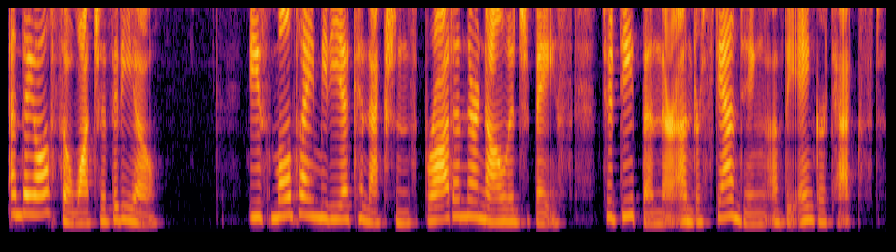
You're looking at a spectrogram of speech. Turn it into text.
and they also watch a video. These multimedia connections broaden their knowledge base to deepen their understanding of the anchor text.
